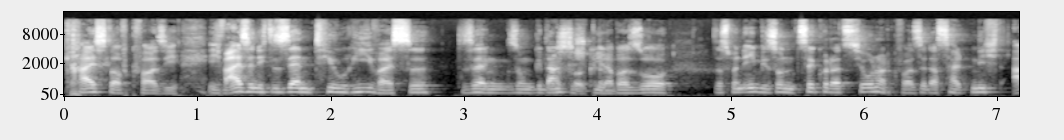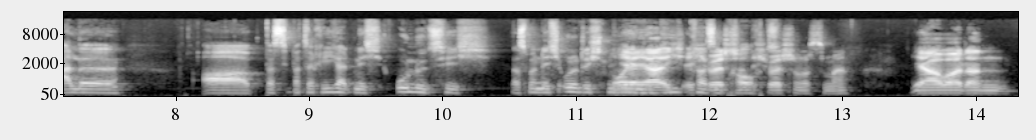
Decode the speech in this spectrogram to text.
Kreislauf quasi. Ich weiß ja nicht, das ist ja eine Theorie, weißt du? Das ist ja so ein Gedankenspiel, okay. aber so, dass man irgendwie so eine Zirkulation hat quasi, dass halt nicht alle, äh, dass die Batterie halt nicht unnötig, dass man nicht unnötig Ja, neue ja, Energie ich, ich, quasi weiß schon, braucht. ich weiß schon, was du meinst. Ja, aber dann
